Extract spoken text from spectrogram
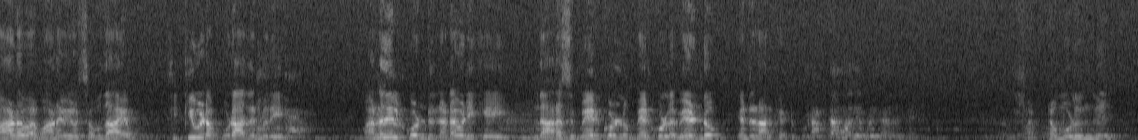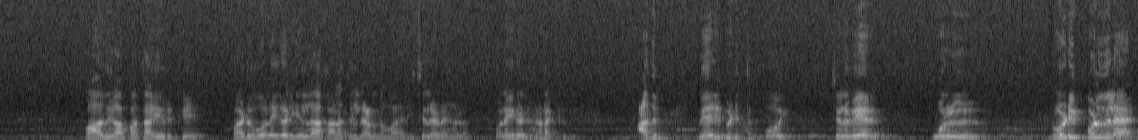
மாணவ மாணவிய சமுதாயம் சிக்கிவிடக் கூடாது என்பதை மனதில் கொண்டு நடவடிக்கையை இந்த அரசு மேற்கொள்ளும் மேற்கொள்ள வேண்டும் என்று நான் கேட்டுக்கொள்கிறேன். சட்டம் ஒழுங்கு பாதுகாப்பாக தான் இருக்கு. படுகொலைகள் எல்லா காலத்திலும் நடந்த மாதிரி சில இடங்களில் கொலைகள் நடக்குது. அது வெறிபிடித்து போய் சில பேர் ஒரு நொடிப்பொழுதுல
